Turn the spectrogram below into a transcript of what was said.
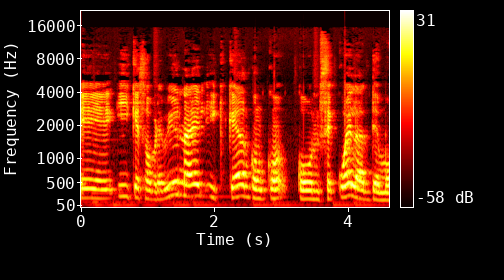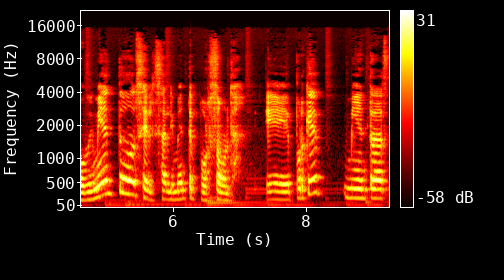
eh, y que sobreviven a él y que quedan con, secuelas de movimiento, se les alimente por sonda. Eh, ¿Por qué? Mientras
